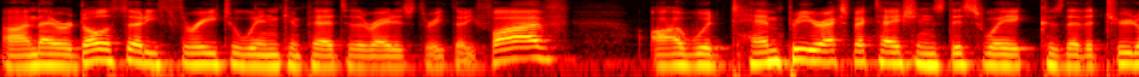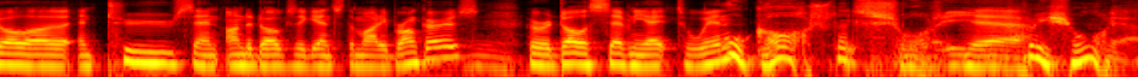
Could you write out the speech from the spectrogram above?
uh, and they were $1.33 to win compared to the Raiders 3.35. I would temper your expectations this week because they're the two dollar and two cent underdogs against the mighty Broncos, who are $1.78 to win. Oh, gosh. That's short. yeah, Pretty short. Yeah.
